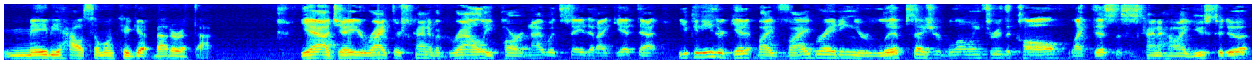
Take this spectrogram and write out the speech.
maybe how someone could get better at that? Yeah, Jay, you're right. There's kind of a growly part, and I would say that I get that. You can either get it by vibrating your lips as you're blowing through the call, like this. This is kind of how I used to do it.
